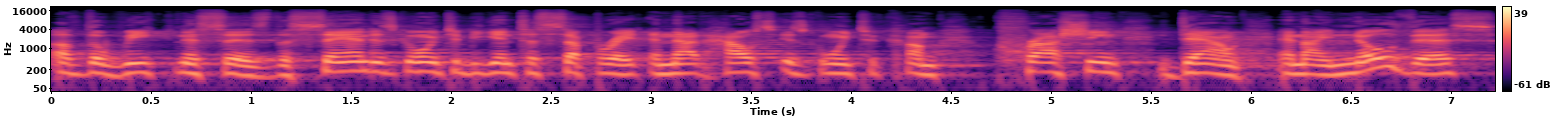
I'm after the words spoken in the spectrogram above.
of the weaknesses, the sand is going to begin to separate, and that house is going to come crashing down. And I know this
